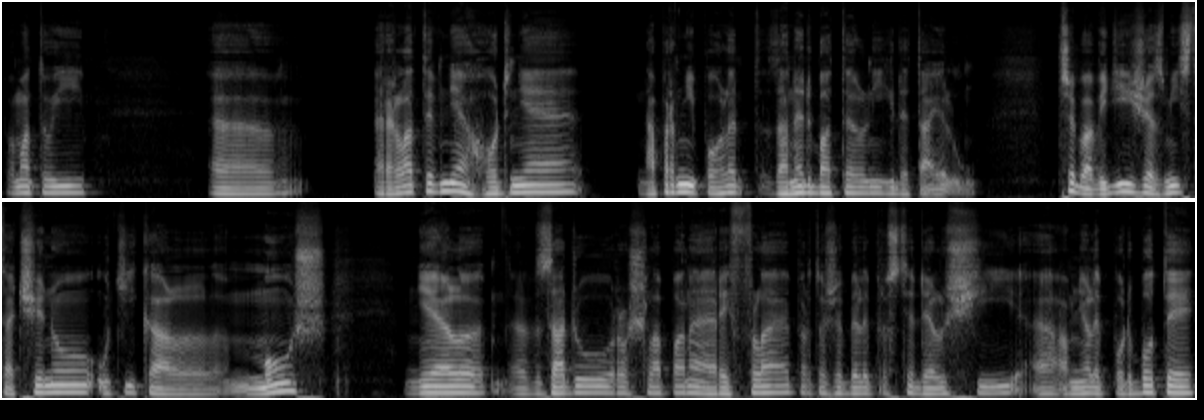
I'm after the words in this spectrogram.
pamatují eh, relativně hodně na první pohled zanedbatelných detailů. Třeba vidí, že z místa činu utíkal muž, měl vzadu rošlapané rifle, protože byly prostě delší a měli podboty,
